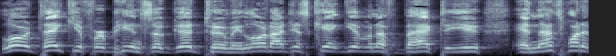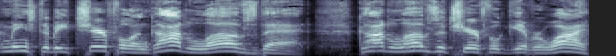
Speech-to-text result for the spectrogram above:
Lord, thank you for being so good to me. Lord, I just can't give enough back to you, and that's what it means to be cheerful, and God loves that. God loves a cheerful giver. Why?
